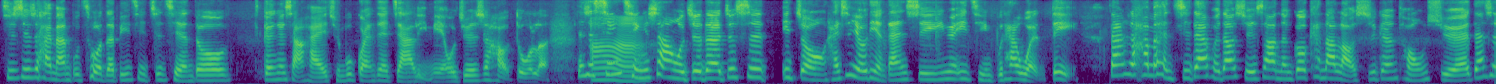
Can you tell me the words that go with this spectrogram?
其实是还蛮不错的，比起之前都跟跟小孩全部关在家里面，我觉得是好多了。但是心情上，我觉得就是一种还是有点担心，因为疫情不太稳定。但是他们很期待回到学校能够看到老师跟同学，但是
